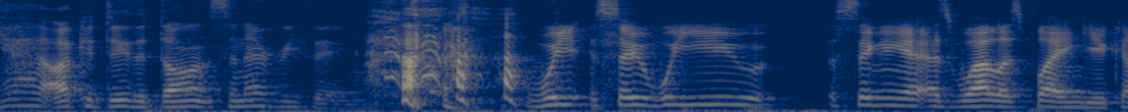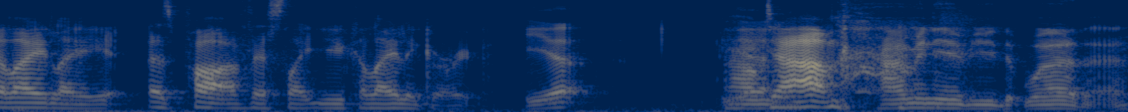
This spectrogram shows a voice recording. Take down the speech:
yeah. I could do the dance and everything. Were you, so were you singing it as well as playing ukulele as part of this like ukulele group? yeah. Yeah. Damn. How many of you that were there?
